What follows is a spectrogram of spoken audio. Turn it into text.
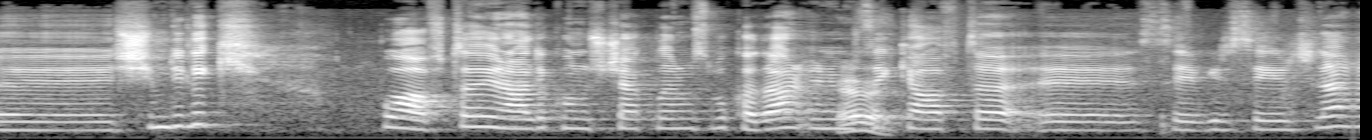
E, şimdilik bu hafta herhalde konuşacaklarımız bu kadar. Önümüzdeki hafta e, sevgili seyirciler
